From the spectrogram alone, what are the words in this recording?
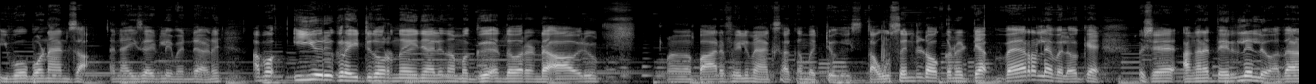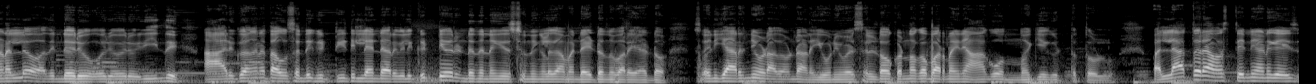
evo bonanza നൈസായിട്ടുള്ള ഇവന്റാണ് അപ്പോൾ ഈ ഒരു ക്രേറ്റ് തുറന്നു കഴിഞ്ഞാൽ നമുക്ക് എന്താ പറയണ്ട ആ ഒരു പാരഫെയിൽ മാക്സ് ആക്കാൻ പറ്റുമോ ഗൈസ് തൗസൻഡ് ടോക്കൺ കിട്ടിയ വേറെ ലെവൽ ഓക്കെ പക്ഷേ അങ്ങനെ തരില്ലല്ലോ അതാണല്ലോ അതിന്റെ ഒരു ഒരു ഒരു ഇത്. ആർക്കും അങ്ങനെ തൗസൻഡ് കിട്ടിയിട്ടില്ല എന്റെ അറിവിൽ. കിട്ടിയവരുണ്ടെന്നുണ്ടെങ്കിൽ ജസ്റ്റ് നിങ്ങൾ കമന്റ് ആയിട്ടൊന്ന് പറയാം കേട്ടോ. സോ എനിക്ക് അറിഞ്ഞുകൂടാ അതുകൊണ്ടാണ് യൂണിവേഴ്സൽ ടോക്കൺ എന്നൊക്കെ പറഞ്ഞു കഴിഞ്ഞാൽ ആകെ ഒന്നൊക്കെ കിട്ടത്തുള്ളൂ. വല്ലാത്തൊരവസ്ഥ തന്നെയാണ് ഗൈസ്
